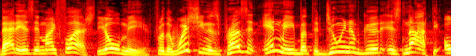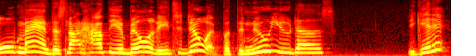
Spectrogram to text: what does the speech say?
That is in my flesh, the old me. For the wishing is present in me, but the doing of good is not. The old man does not have the ability to do it, but the new you does. You get it?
